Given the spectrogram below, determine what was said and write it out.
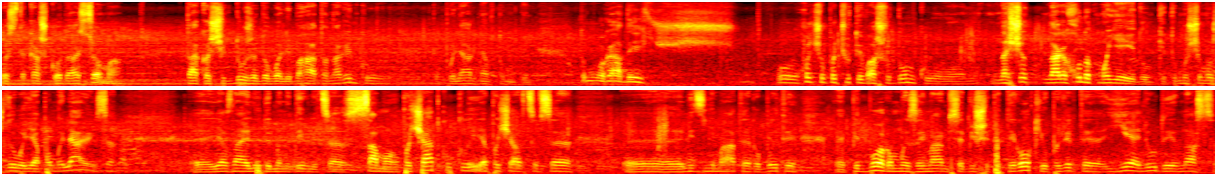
Ось така шкода А7. Також їх дуже доволі багато на ринку, популярний автомобіль. Тому радий. Хочу почути вашу думку на, що, на рахунок моєї думки, тому що, можливо, я помиляюся. Е, Я знаю, люди мене дивляться з самого початку, коли я почав це все е, відзнімати, робити. Е, Підбором ми займаємося більше п'яти років. Повірте, є люди в нас.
